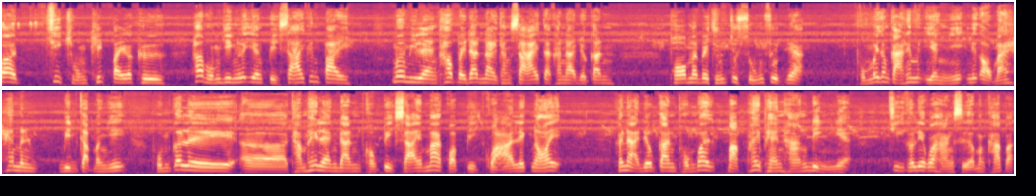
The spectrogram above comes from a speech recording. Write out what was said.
ก็ที่ผมคิดไปก็คือ ถ้าผมยิงและเอียงปีกซ้ายขึ้นไป เมื่อมีแรงเข้าไปด้านในทางซ้าย แต่ขณะเดียวกัน พอมันไปถึงจุดสูงสุดเนี่ย ผมไม่ต้องการให้มันเอียงอย่างนี้ นึกออกไหมให้มันบินกลับอย่างนี้ ผมก็เลยเอ่อทำให้แรงดันของปีกซ้ายมากกว่าปีกขวาเล็กน้อย ขณะเดียวกันผมก็ปรับให้แผนหางดิ่งเนี่ยที่เขาเรียกว่าหางเสือบังคับอะ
